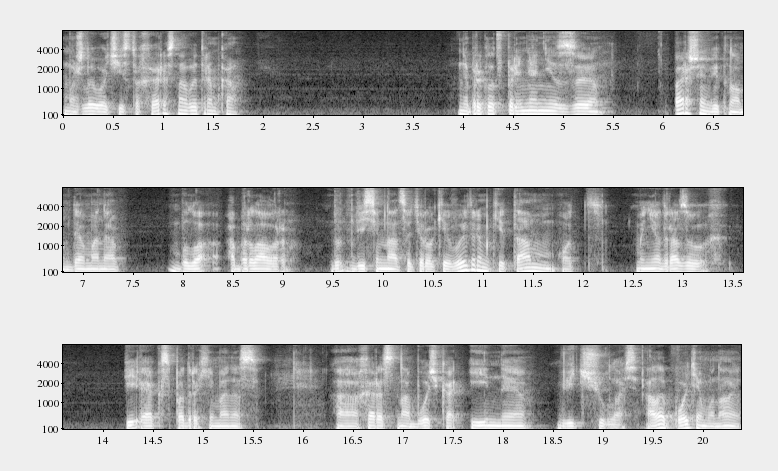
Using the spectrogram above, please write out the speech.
можливо, чисто хересна витримка. Наприклад, в порівнянні з першим вікном, де в мене було Аберлауер 18 років витримки, там от мені одразу PX Jimenez е, хересна бочка і не відчулась. Але потім вона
